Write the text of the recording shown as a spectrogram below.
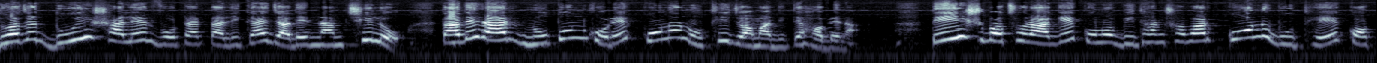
দু হাজার দুই সালের ভোটার তালিকায় যাদের নাম ছিল, তাদের আর নতুন করে কোনো নথি জমা দিতে হবে না। তেইশ বছর আগে কোনো বিধানসভার কোন বুথে কত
